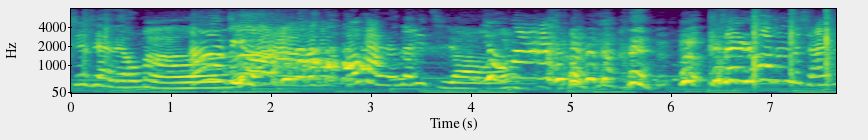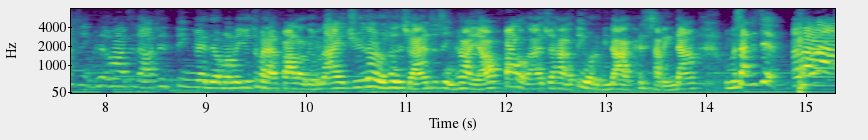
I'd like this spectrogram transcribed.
谢谢流氓啊！不要，好感人的一集哦。有吗？所以如果说你们喜欢这支影片的话，记得要去订阅流氓的 YouTube，还有 follow 流氓的 IG。那如果说你喜欢这支影片的话，也要 follow 我的 IG，还有订阅我的频道，开启小铃铛。我们下次见，拜拜。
